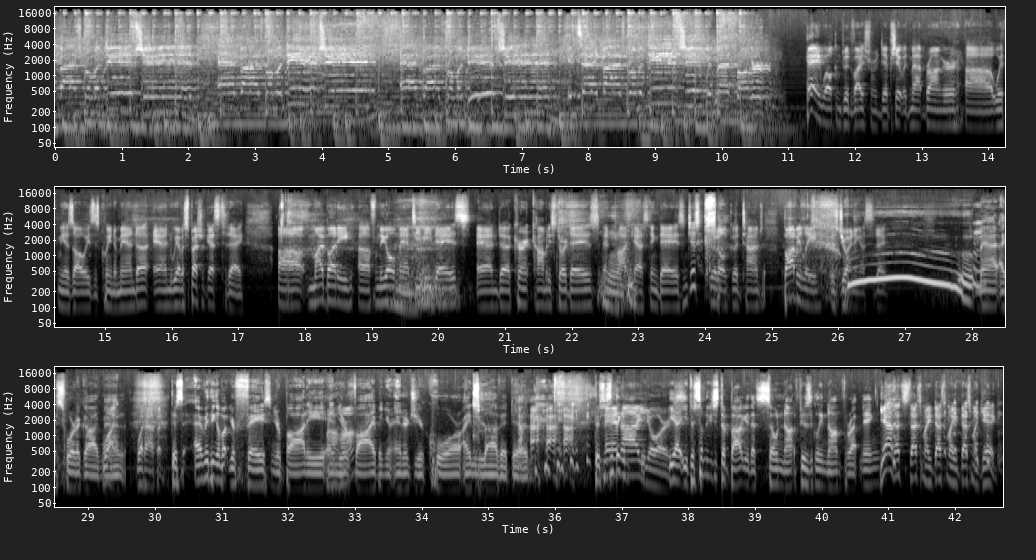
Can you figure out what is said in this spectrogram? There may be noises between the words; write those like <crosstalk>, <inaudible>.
Advice from a dipshit. Advice from a dipshit. Advice from a dipshit. It's advice from a dipshit with Matt Braunger. Hey, welcome to Advice from a Dipshit with Matt Braunger. Uh, with me, as always, is Queen Amanda, and we have a special guest today. Uh, my buddy uh, from the old Mad TV days and uh, current comedy store days and podcasting days and just good old good times. Bobby Lee is joining us today. Ooh, Matt, I swear to God, man. What? What happened? There's everything about your face and your body and your Uh-huh. vibe and your energy, your core. I love it, dude. <laughs> there's just And I yours. Yeah, there's something just about you that's so not physically non-threatening. Yeah, that's that's my that's my that's my gig.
